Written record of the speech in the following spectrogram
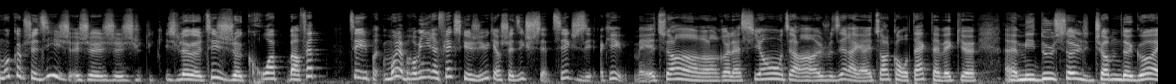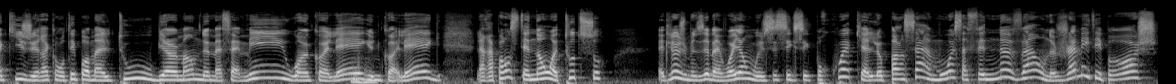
moi, comme je te dis, je, je, je, je, le- je crois. ben, en fait, sais, moi, le premier réflexe que j'ai eu quand je te dis que je suis sceptique, je dis, OK, mais es-tu en, en relation, en- je veux dire, es-tu en contact avec euh, euh, mes deux seuls chums de gars à qui j'ai raconté pas mal tout, ou bien un membre de ma famille, ou un collègue, une collègue? La réponse était non à tout ça. Fait que là, je me disais, ben voyons, c'est- pourquoi qu'elle a pensé à moi? Ça fait neuf ans, on n'a jamais été proches.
